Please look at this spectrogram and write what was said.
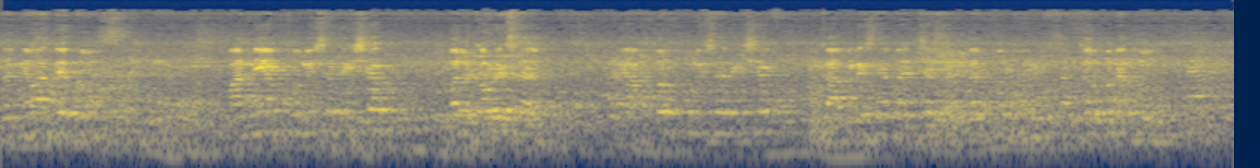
धन्यवाद देतो. माननीय पोलीस अधीक्षक बलकवडे साहेब आणि अप्पर पोलीस अधीक्षक काकडे साहेब यांच्या संकल्पनेतून संकल्पनेतून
